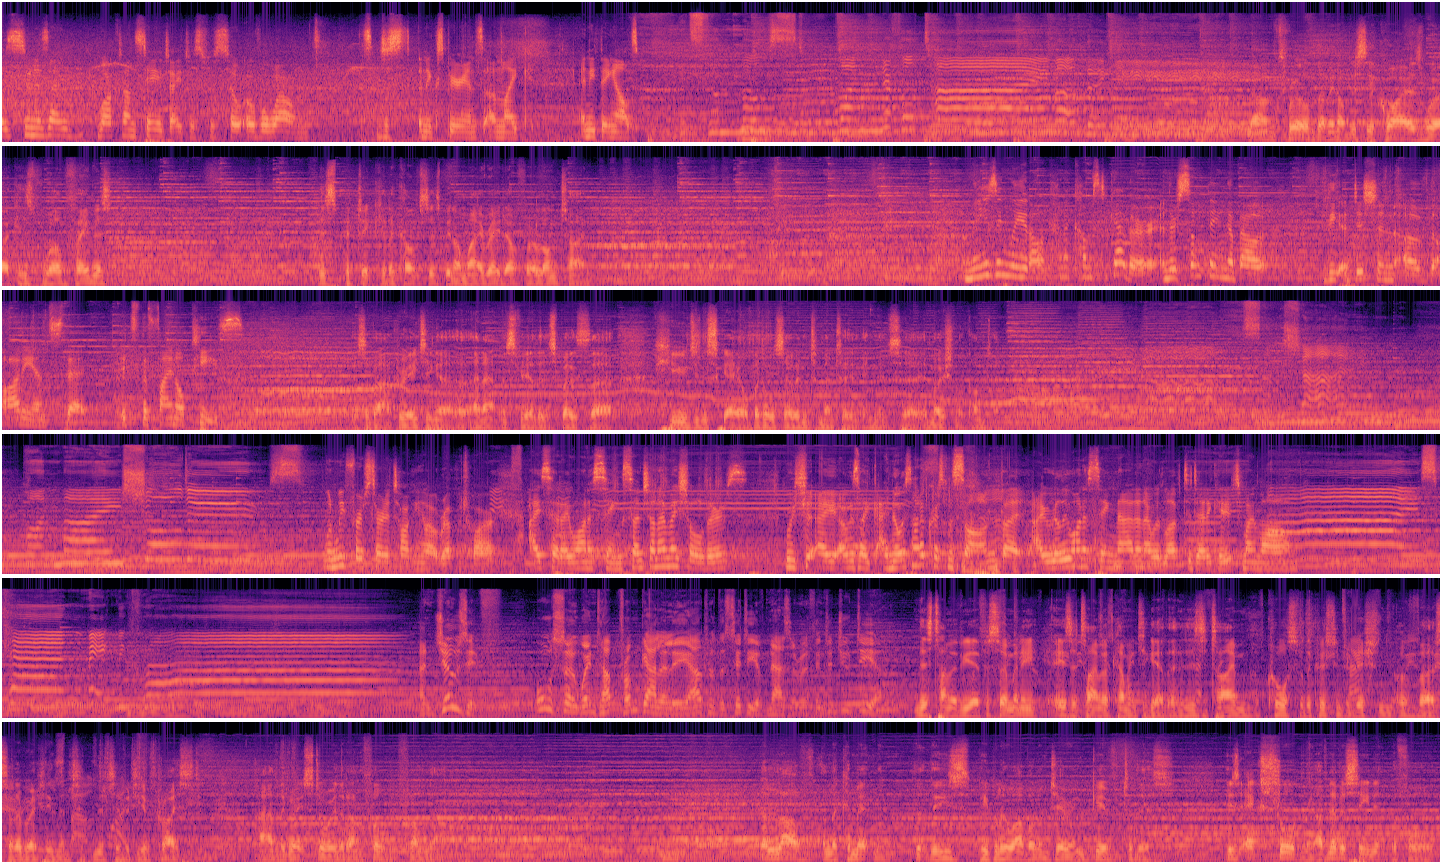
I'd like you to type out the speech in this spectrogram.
as soon as I walked on stage, I just was so overwhelmed. It's just an experience unlike anything else. It's the most wonderful time of the year. I'm thrilled. I mean, obviously, choir's work is world famous. This particular concert's been on my radar for a long time. Amazingly, it all kind of comes together, and there's something about the addition of the audience that it's the final piece. It's about creating a, an atmosphere that's both uh, huge in scale but also intimate in, in its uh, emotional content. Sunshine on my shoulders. When we first started talking about repertoire, I said I want to sing Sunshine on My Shoulders, which I, I was like, I know it's not a Christmas song, but I really want to sing that and I would love to dedicate it to my mom. And Joseph also went up from Galilee out of the city of Nazareth into Judea. This time of year for so many is a time of coming together. It is a time, of course, for the Christian tradition of uh, celebrating the Nativity of Christ and the great story that unfolded from that. The love and the commitment that these people who are volunteering give to this is extraordinary. I've never seen it before,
